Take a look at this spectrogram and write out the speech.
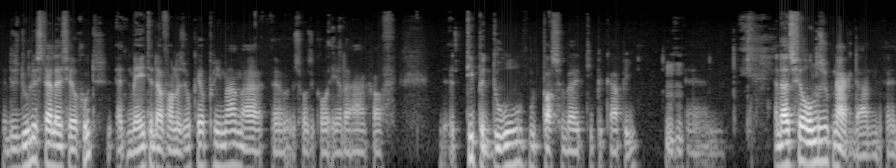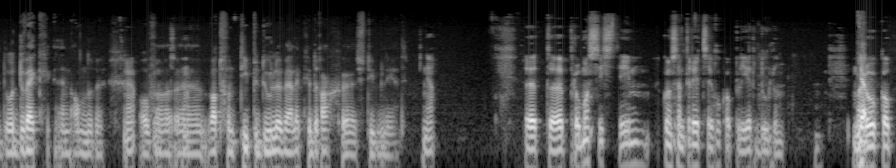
Dus doelen stellen is heel goed. Het meten daarvan is ook heel prima. Maar uh, zoals ik al eerder aangaf, het type doel moet passen bij het type KPI. Mhm. Um, en daar is veel onderzoek naar gedaan uh, door Dweck en anderen Ja, over ja. uh, wat voor type doelen welk gedrag stimuleert. Ja. Het promotiesysteem concentreert zich ook op leerdoelen. Maar Ja. ook op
